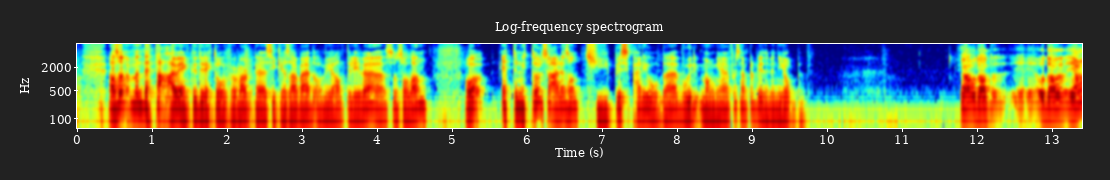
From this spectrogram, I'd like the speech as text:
altså, men dette er jo egentlig direkte overførbart til sikkerhetsarbeid og mye annet i livet eh, som sådan. Og etter nyttår så er det en sånn typisk periode hvor mange f.eks. begynner en jobb. Ja, og da, og da Ja,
